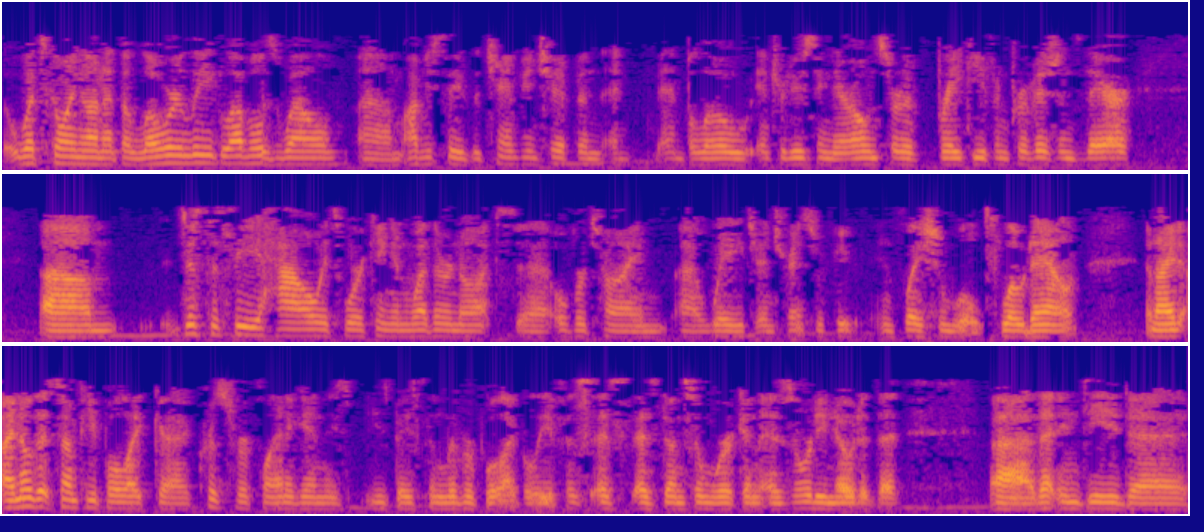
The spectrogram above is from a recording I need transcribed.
what's going on at the lower league level as well. Um, obviously, the championship and, and, and below introducing their own sort of break-even provisions there um, just to see how it's working and whether or not uh, over time uh, wage and transfer inflation will slow down. And I, I know that some people like uh, Christopher Flanagan, he's, he's based in Liverpool, I believe, has, has, has done some work and has already noted that uh, that indeed uh,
